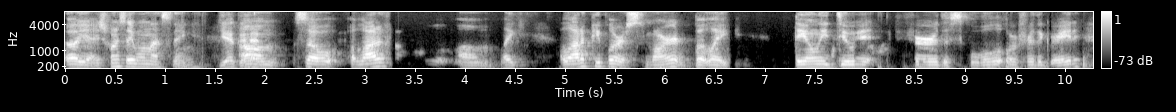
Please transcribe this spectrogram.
Oh yeah, I just want to say one last thing. Yeah, go ahead. Um, so a lot of um, like a lot of people are smart, but like they only do it for the school or for the grade.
